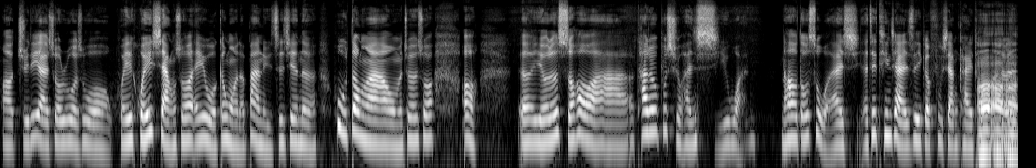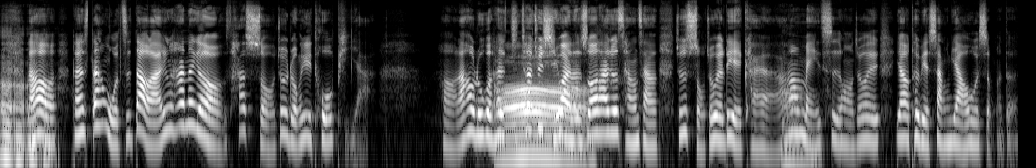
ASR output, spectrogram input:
啊，举例来说，如果是我回回想说，哎，我跟我的伴侣之间的互动啊，我们就会说，哦，呃，有的时候啊，他就不喜欢洗碗。然后都是我在洗，而且听起来是一个互相开头嘛，对不对？然后，但是，但我知道啦，因为他那个他手就容易脱皮呀、啊。好，然后如果他他去洗碗的时候，他就常常就是手就会裂开了，然后每一次哈就会要特别上药或什么的。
